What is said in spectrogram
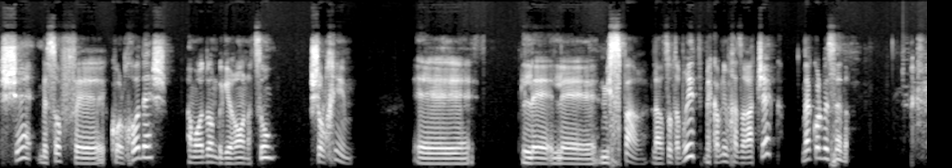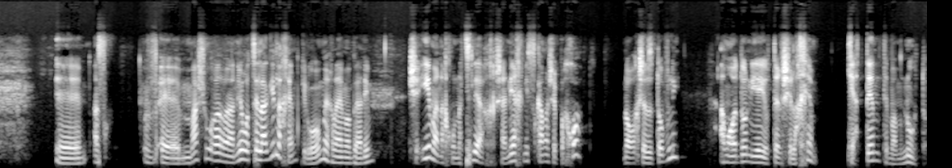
שבסוף uh, כל חודש המועדון בגירעון עצום, שולחים אה, למספר לארצות הברית, מקבלים חזרה צ'ק והכל בסדר. אה, אז משהו אני רוצה להגיד לכם, כאילו הוא אומר להם הבעלים, שאם אנחנו נצליח שאני אכניס כמה שפחות, לא רק שזה טוב לי, המועדון יהיה יותר שלכם, כי אתם תממנו אותו.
